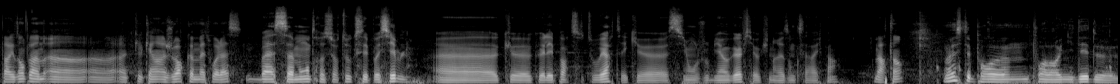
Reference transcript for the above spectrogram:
par exemple, un, un, quelqu'un, un joueur comme Matt Wallace bah, Ça montre surtout que c'est possible, que, que, les portes sont ouvertes et que si on joue bien au golf, il n'y a aucune raison que ça n'arrive pas. Martin Ouais, c'était pour, euh, pour avoir une idée de,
